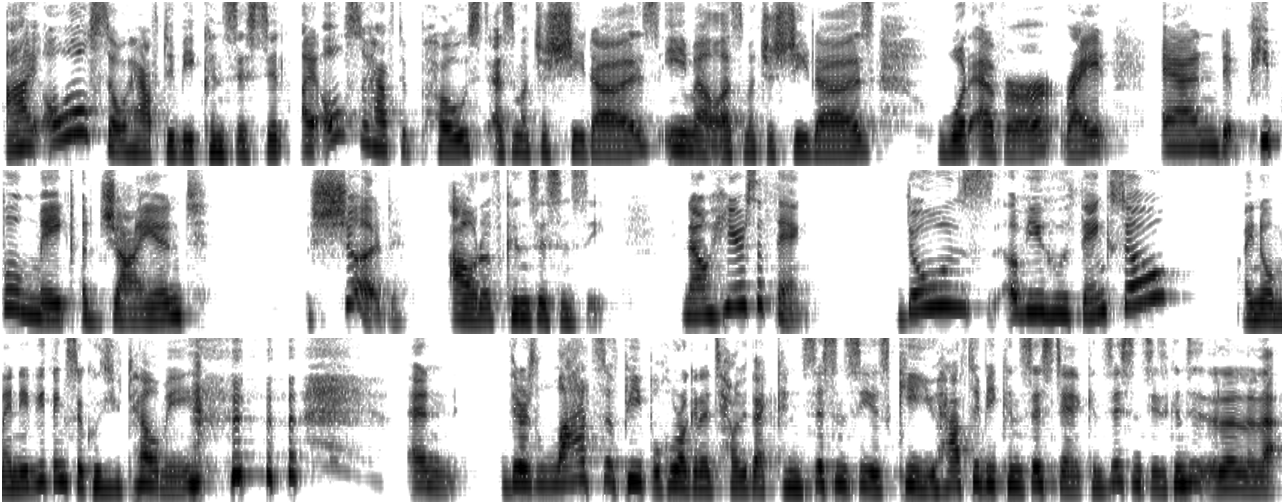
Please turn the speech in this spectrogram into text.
I also have to be consistent. I also have to post as much as she does, email as much as she does, whatever, right? And people make a giant should out of consistency. Now, here's the thing. Those of you who think so, I know many of you think so because you tell me. and there's lots of people who are going to tell you that consistency is key. You have to be consistent. Consistency is consistent.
